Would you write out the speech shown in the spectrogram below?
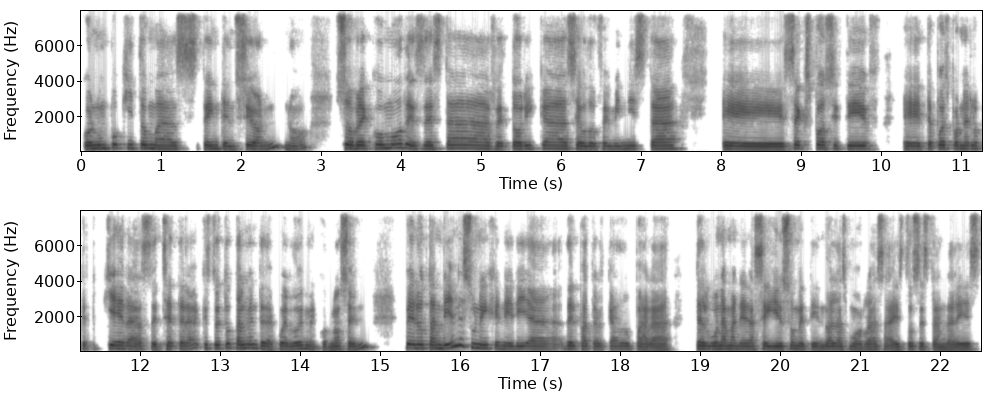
con un poquito más de intención, ¿no? Sobre cómo desde esta retórica pseudofeminista, eh, sex positive, eh, te puedes poner lo que tú quieras, etcétera, que estoy totalmente de acuerdo y me conocen, pero también es una ingeniería del patriarcado para de alguna manera seguir sometiendo a las morras a estos estándares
